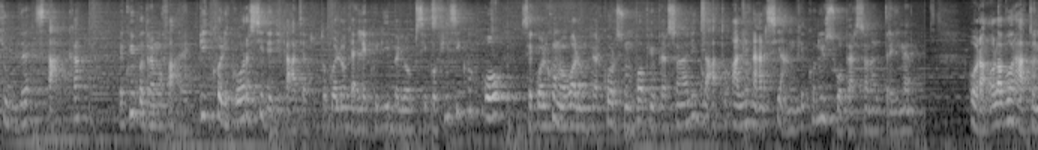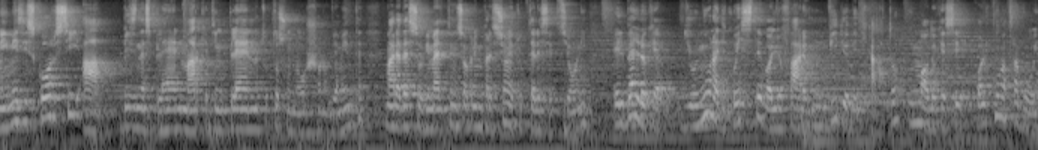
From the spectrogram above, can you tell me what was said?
chiude, stacca e qui potremo fare piccoli corsi dedicati a tutto quello che è l'equilibrio psicofisico o se qualcuno vuole un percorso un po' più personalizzato allenarsi anche con il suo personal trainer. Ora ho lavorato nei mesi scorsi a business plan, marketing plan, tutto su Notion ovviamente, ma adesso vi metto in sovraimpressione tutte le sezioni. E il bello è che di ognuna di queste voglio fare un video dedicato in modo che se qualcuno tra voi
